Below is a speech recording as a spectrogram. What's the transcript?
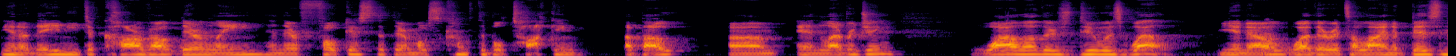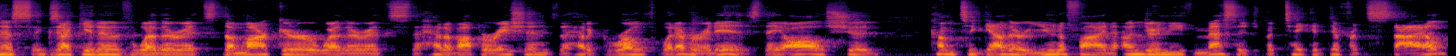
you know they need to carve out their lane and their focus that they're most comfortable talking about um, and leveraging, while others do as well you know, yeah. whether it's a line of business executive, whether it's the marketer, whether it's the head of operations, the head of growth, whatever it is, they all should come together unified underneath message, but take a different style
